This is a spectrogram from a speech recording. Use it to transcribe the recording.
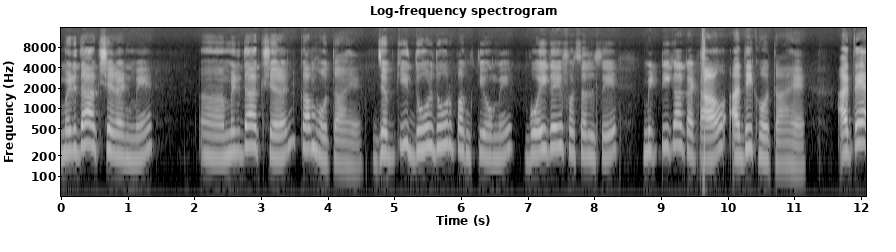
मृदा अक्षरण में मृदा अक्षरण कम होता है, जबकि दूर दूर पंक्तियों में बोई गई फ़सल से मिट्टी का कटाव अधिक होता है। अतः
